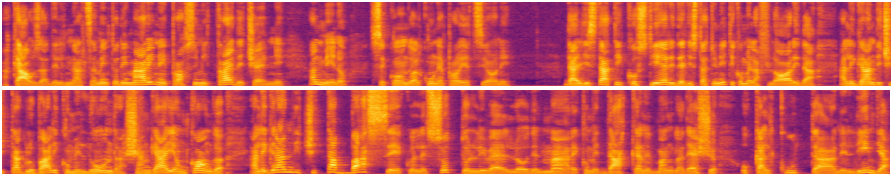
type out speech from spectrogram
a causa dell'innalzamento dei mari nei prossimi tre decenni, almeno secondo alcune proiezioni dagli stati costieri degli Stati Uniti come la Florida, alle grandi città globali come Londra, Shanghai e Hong Kong, alle grandi città basse, quelle sotto il livello del mare come Dhaka nel Bangladesh o Calcutta nell'India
